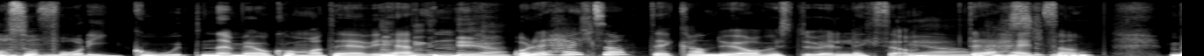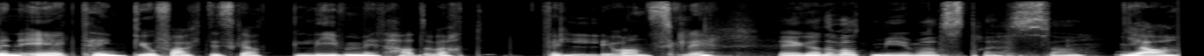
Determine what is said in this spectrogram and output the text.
og så Mhm. får de godene med å komme til evigheten. ja. Og det er helt sant, det kan du gjøre hvis du vil, liksom. Ja, det er helt sant. Men jeg tenker jo faktisk at livet mitt hadde vært veldig vanskelig. Jeg hadde vært mye mer stressa. Ja.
